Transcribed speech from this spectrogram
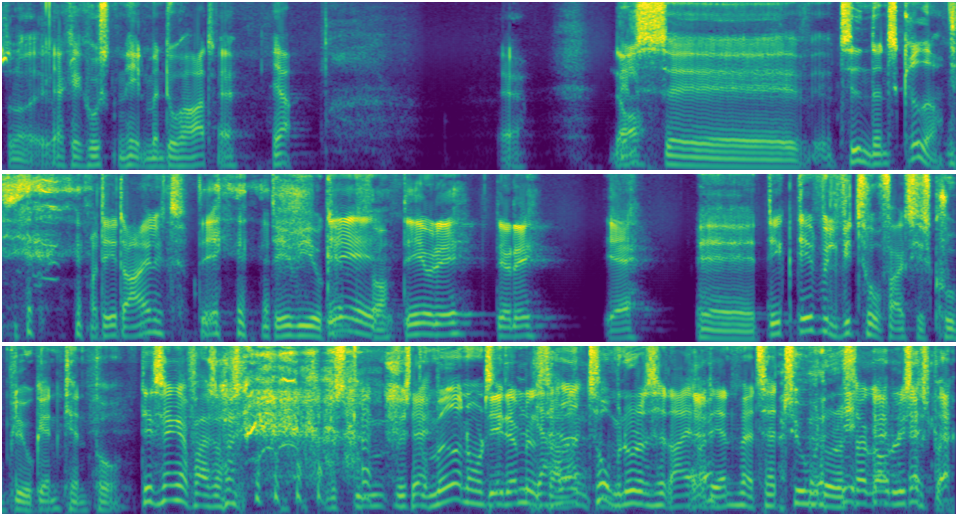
sådan noget. Ikke? Jeg kan ikke huske den helt, men du har ret. Ja. ja. Ja. Nå, Niels, øh, tiden den skrider, og det er dejligt. Det, det er vi jo kendt det, for. det er jo det, det er jo det. Ja, Øh, det, det vil vi to faktisk kunne blive genkendt på. det tænker jeg faktisk også. Hvis du, hvis du møder nogen til, dem, jeg havde to minutter til dig, Ja. og det endte med at tage 20 minutter, så går du lige og spørge,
